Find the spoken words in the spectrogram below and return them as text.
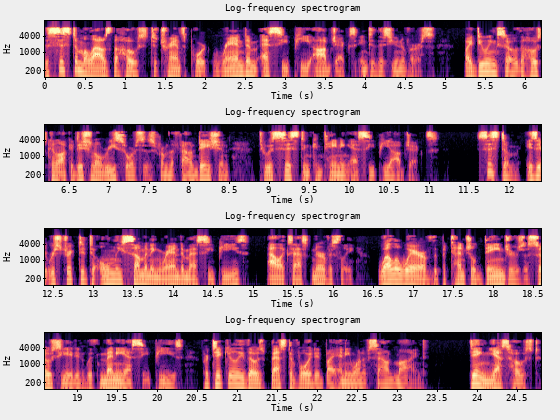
The system allows the host to transport random SCP objects into this universe. By doing so, the host can lock additional resources from the Foundation to assist in containing SCP objects. System, is it restricted to only summoning random SCPs? Alex asked nervously, well aware of the potential dangers associated with many SCPs, particularly those best avoided by anyone of sound mind. Ding, yes, host.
